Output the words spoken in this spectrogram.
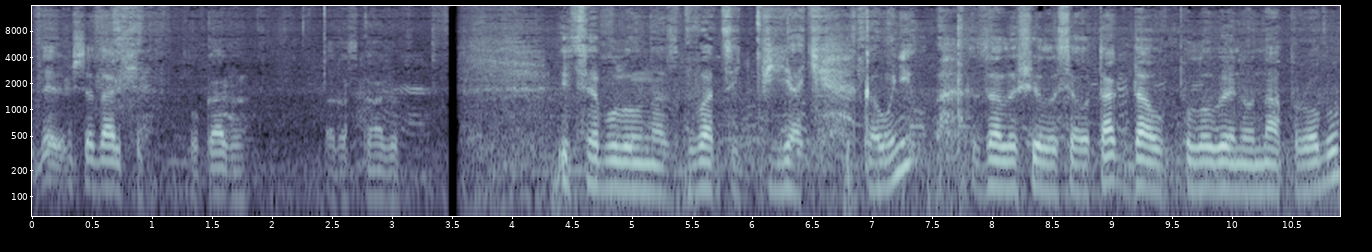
Дивимося далі, покажу, розкажу. І це було у нас 25 кавунів. Залишилося отак, дав половину на пробу.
